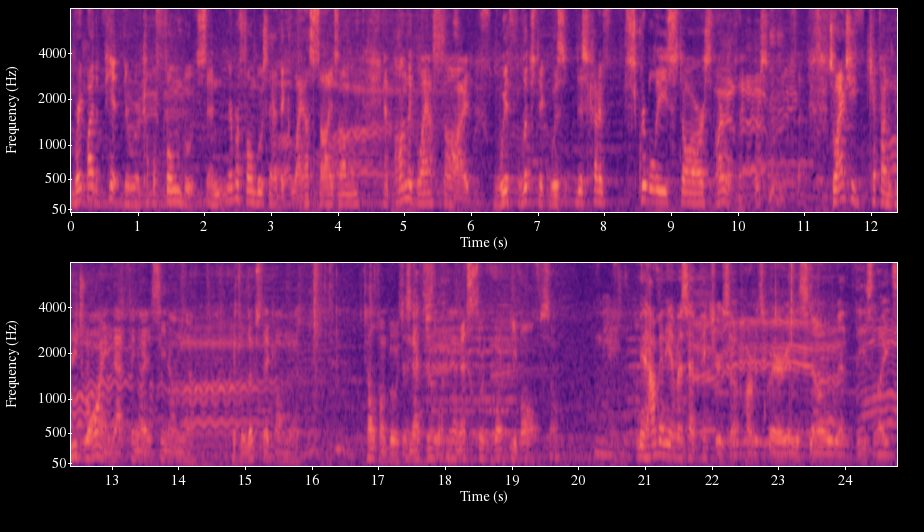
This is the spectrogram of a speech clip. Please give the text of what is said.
right by the pit there were a couple phone booths. And remember phone booths that had the glass sides on them? And on the glass side with lipstick was this kind of scribbly star spiral thing. or like. So I actually kept on redrawing that thing I had seen on the with the lipstick on the telephone booth, Just and that's and that's sort of what evolved. So I mean, how many of us have pictures of Harvard Square in the snow with these lights?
